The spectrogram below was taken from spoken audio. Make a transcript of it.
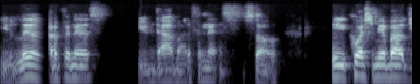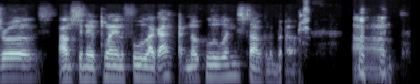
You live by the finesse, you die by the finesse. So he questioned me about drugs. I'm sitting there playing the fool like I have no clue what he's talking about. Um,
